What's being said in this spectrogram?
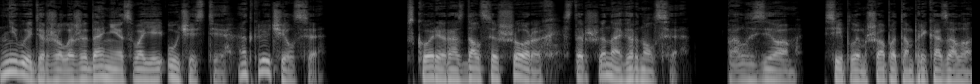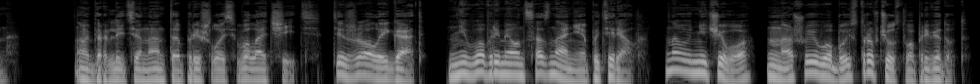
Не выдержал ожидания своей участи, отключился. Вскоре раздался шорох, старшина вернулся. «Ползем», Сиплым шепотом приказал он. Обер-лейтенанта пришлось волочить. Тяжелый гад. Не вовремя он сознание потерял. Ну, ничего, нашу его быстро в чувство приведут.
